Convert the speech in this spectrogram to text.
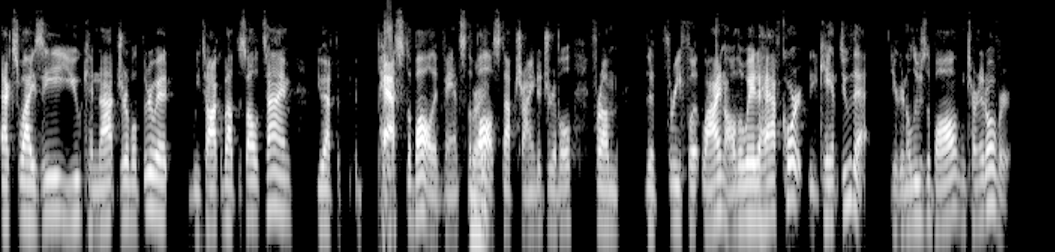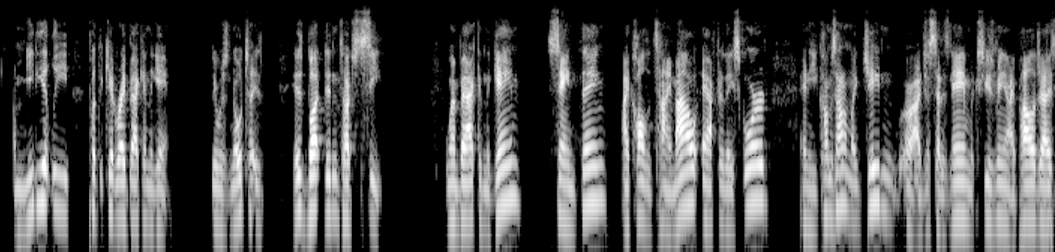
XYZ, you cannot dribble through it. We talk about this all the time. You have to pass the ball, advance the Right. ball, stop trying to dribble from the three foot line all the way to half court. You can't do that. You're going to lose the ball and turn it over. Immediately put the kid right back in the game. There was no, t- his, his butt didn't touch the seat. Went back in the game, same thing. I called a timeout after they scored, and he comes out. I'm like, Jaden, I just said his name. Excuse me. I apologize.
